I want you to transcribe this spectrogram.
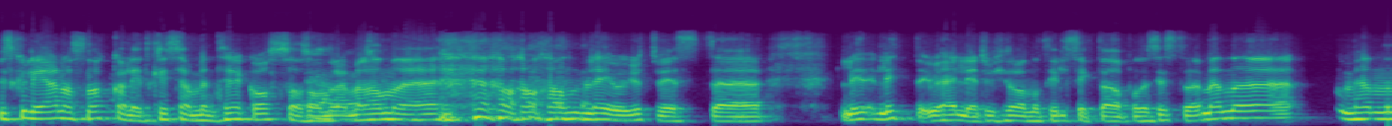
Vi skulle gjerne ha snakka litt Christian Benteke også, Sondre, men han, eh, han, ble jo utvist eh, litt uheldig. Jeg tror ikke det var noe tilsikt på det siste. Men, eh, men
